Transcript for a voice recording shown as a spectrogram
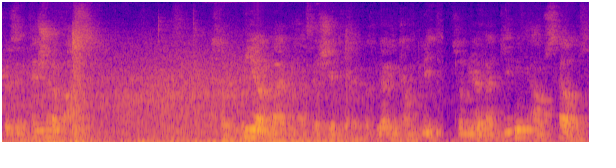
presentation of us. So we are like shekel because we are incomplete. So we are like giving ourselves.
